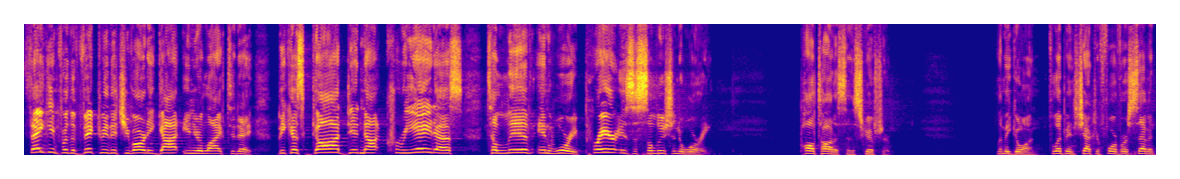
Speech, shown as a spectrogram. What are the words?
Thank Him for the victory that you've already got in your life today because God did not create us to live in worry. Prayer is the solution to worry. Paul taught us in the scripture. Let me go on. Philippians chapter 4, verse 7.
